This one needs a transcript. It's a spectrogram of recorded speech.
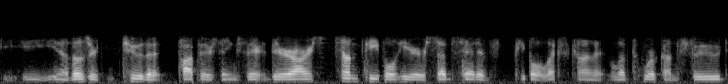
you know those are two of the popular things. There there are some people here a subset of people at lexicon that love to work on food.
